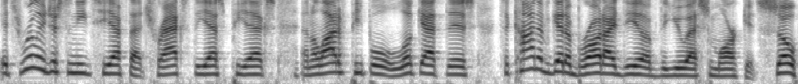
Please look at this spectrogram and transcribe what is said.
it's really just an ETF that tracks the SPX. And a lot of people look at this to kind of get a broad idea of the US market. So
